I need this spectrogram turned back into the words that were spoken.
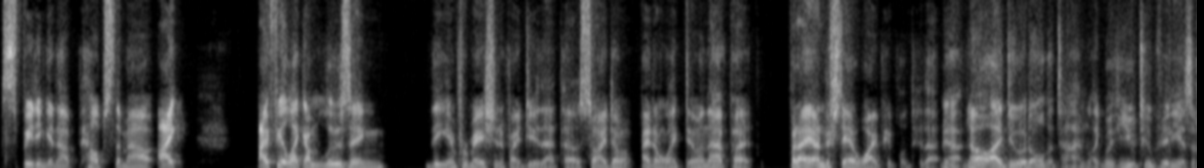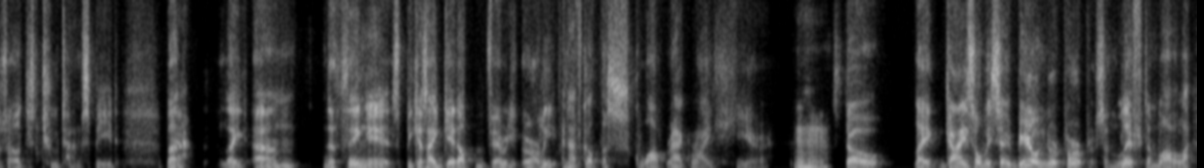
speeding it up helps them out. I I feel like I'm losing the information if I do that though. So I don't I don't like doing that, but but I understand why people do that. Yeah, no, I do it all the time, like with YouTube videos as well, just two times speed. But yeah. like um the thing is, because I get up very early and I've got the squat rack right here. Mm-hmm. So like guys always say, be on your purpose and lift and blah blah blah.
